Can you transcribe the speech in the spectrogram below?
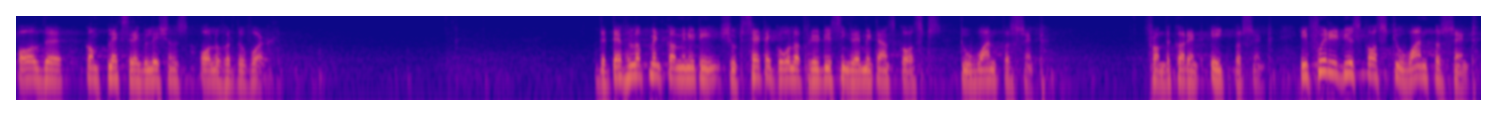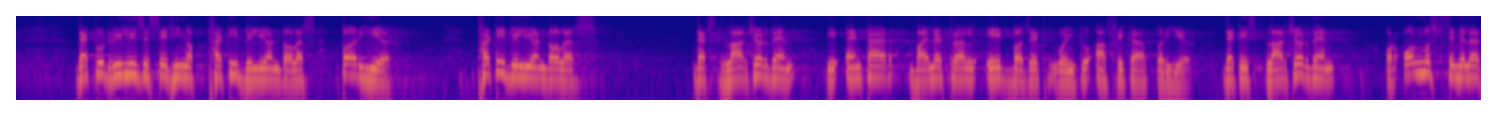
all the complex regulations all over the world. The development community should set a goal of reducing remittance costs to 1% from the current 8%. If we reduce costs to 1%, that would release a saving of $30 billion per year. $30 billion, that's larger than the entire bilateral aid budget going to Africa per year. That is larger than or almost similar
